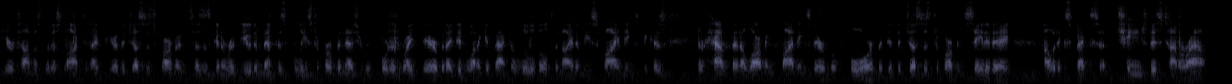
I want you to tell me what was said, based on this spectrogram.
Pierre Thomas with us live tonight. Pierre, the Justice Department says it's going to review the Memphis Police Department, as you reported right there. But I did want to get back to Louisville tonight and these findings because there have been alarming findings there before. But did the Justice Department say today how it expects a change this time around?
